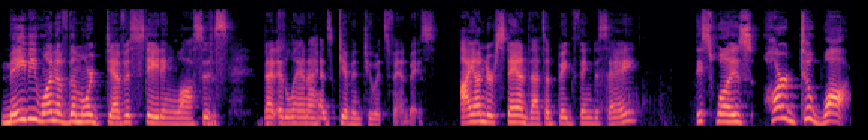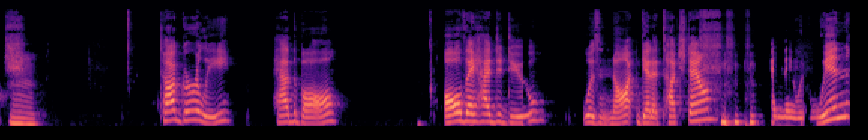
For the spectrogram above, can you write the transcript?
maybe one of the more devastating losses that Atlanta has given to its fan base. I understand that's a big thing to say. This was hard to watch. Mm. Todd Gurley had the ball. All they had to do was not get a touchdown and they would win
